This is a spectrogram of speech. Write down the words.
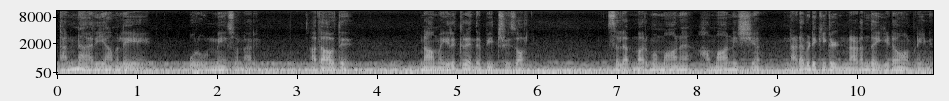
தன்னை அறியாமலே ஒரு உண்மையை சொன்னார். அதாவது நாம் இருக்கிற இந்த பீச் ரிசார்ட் சில மர்மமான அமானுஷ்ய நடவடிக்கைகள் நடந்த இடம் அப்படின்னு.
